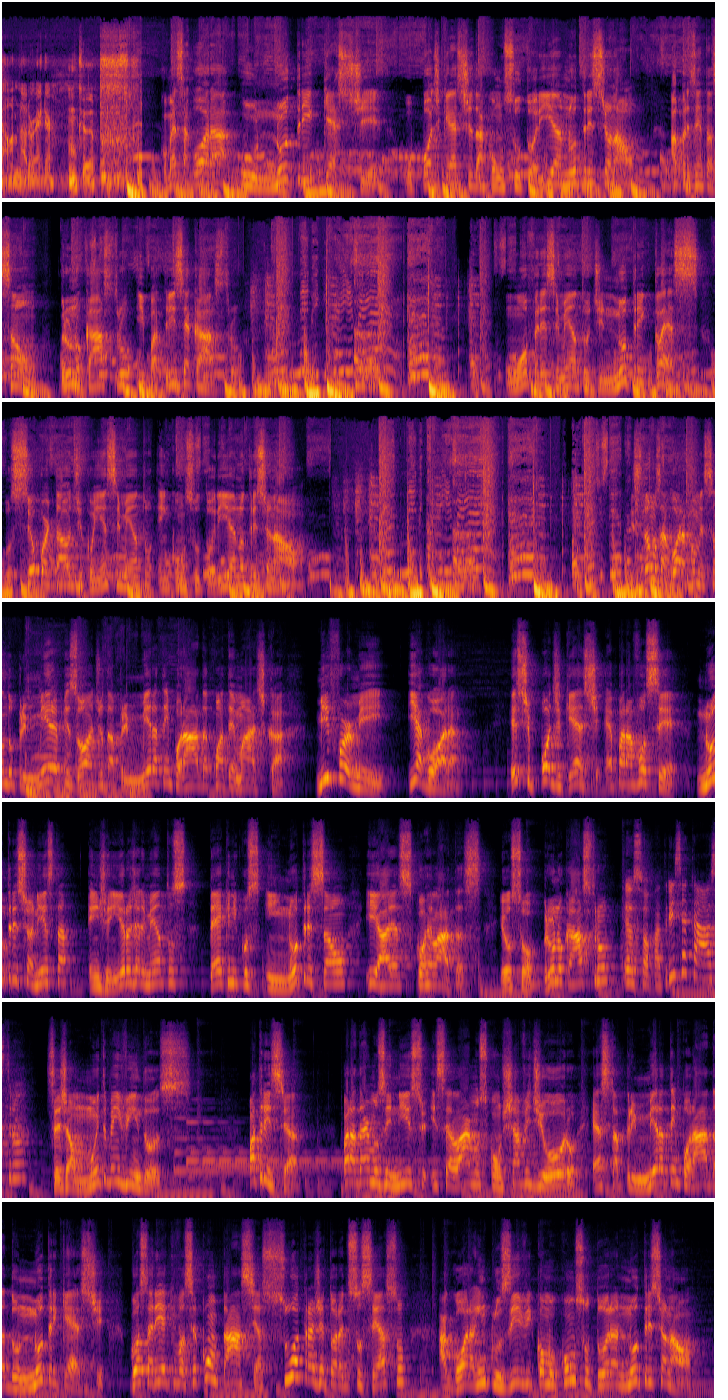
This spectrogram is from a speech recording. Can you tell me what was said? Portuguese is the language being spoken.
No, I'm not a writer. Okay. Começa agora o NutriCast, o podcast da consultoria nutricional. Apresentação: Bruno Castro e Patrícia Castro. Um oferecimento de NutriClass, o seu portal de conhecimento em consultoria nutricional. Estamos agora começando o primeiro episódio da primeira temporada com a temática Me Formei e agora? Este podcast é para você, nutricionista, engenheiro de alimentos, técnicos em nutrição e áreas correlatas. Eu sou Bruno Castro. Eu sou a Patrícia Castro. Sejam muito bem-vindos. Patrícia, para darmos início e selarmos com chave de ouro esta primeira temporada do NutriCast, gostaria que você contasse a sua trajetória de sucesso, agora inclusive como consultora nutricional.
